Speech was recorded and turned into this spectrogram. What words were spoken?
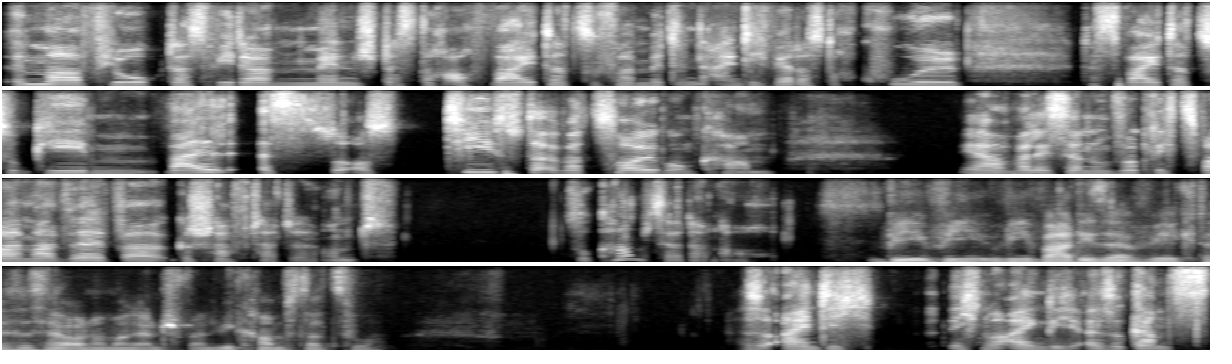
Immer flog das wieder, Mensch, das doch auch weiter zu vermitteln. Eigentlich wäre das doch cool, das weiterzugeben, weil es so aus tiefster Überzeugung kam. Ja, weil ich es ja nun wirklich zweimal selber geschafft hatte. Und so kam es ja dann auch. Wie, wie, wie war dieser Weg? Das ist ja auch nochmal ganz spannend. Wie kam es dazu? Also eigentlich, nicht nur eigentlich, also ganz,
